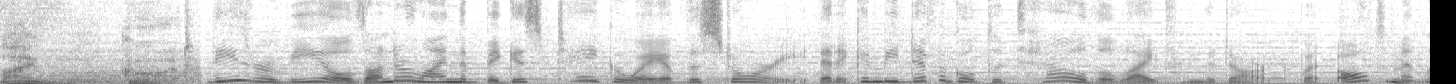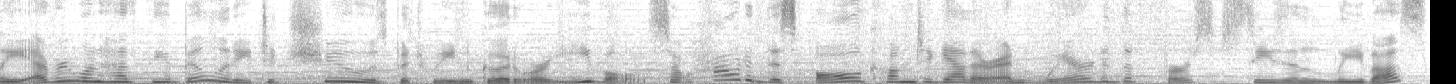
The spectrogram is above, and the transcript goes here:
I'm good. These reveals underline the biggest takeaway of the story that it can be difficult to tell the light from the dark, but ultimately, everyone has the ability to choose between good or evil. So, how did this all come together, and where did the first season leave us?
